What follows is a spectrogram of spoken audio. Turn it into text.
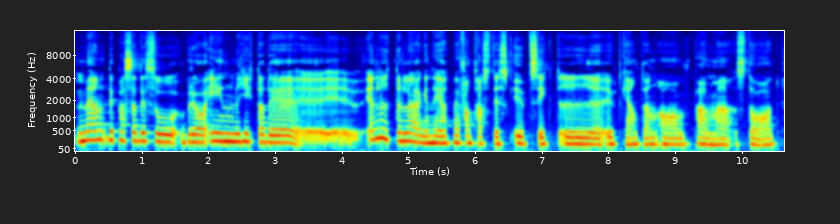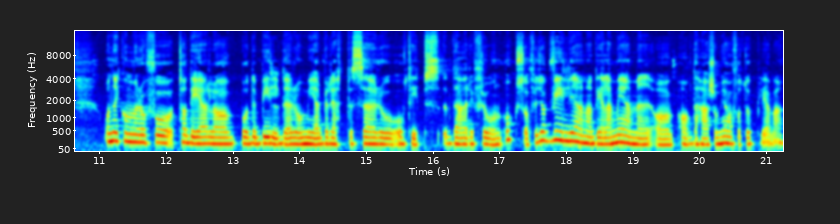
Men det passade så bra in, vi hittade eh, en liten lägenhet med fantastisk utsikt i utkanten av Palma stad och ni kommer att få ta del av både bilder och mer berättelser och, och, tips därifrån också. För jag vill gärna dela med mig av, av det här som jag har fått uppleva.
